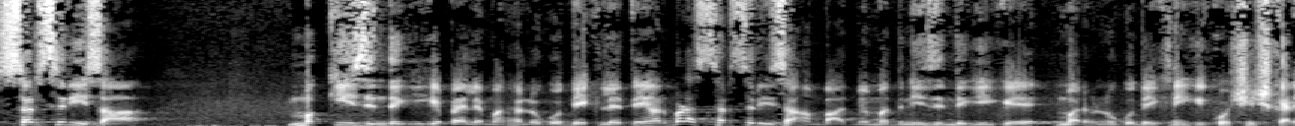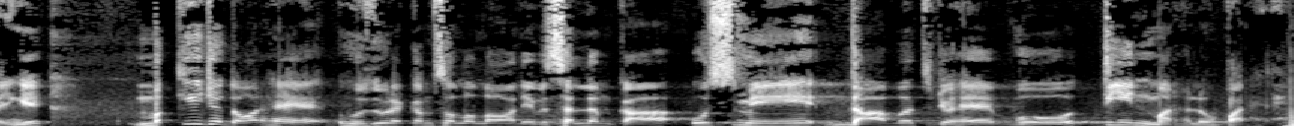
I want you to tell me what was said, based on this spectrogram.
سرسری سا مکی زندگی کے پہلے مرحلوں کو دیکھ لیتے ہیں اور بڑا سرسری سا ہم بعد میں مدنی زندگی کے مرحلوں کو دیکھنے کی کوشش کریں گے۔ مکی جو دور ہے حضور اکم صلی اللہ علیہ وسلم کا، اس میں دعوت جو ہے وہ تین مرحلوں پر ہے۔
